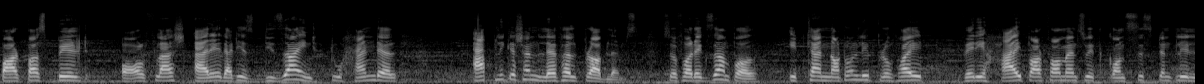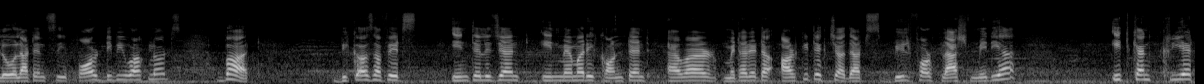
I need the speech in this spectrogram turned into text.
purpose-built all-flash array that is designed to handle application level problems. So for example, it can not only provide very high performance with consistently low latency for DB workloads, but because of its intelligent in-memory content aware metadata architecture that's built for flash media, it can create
